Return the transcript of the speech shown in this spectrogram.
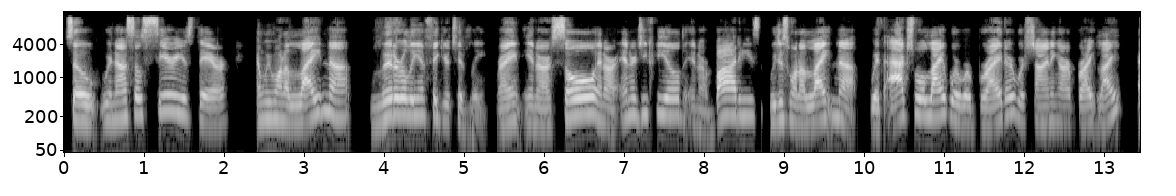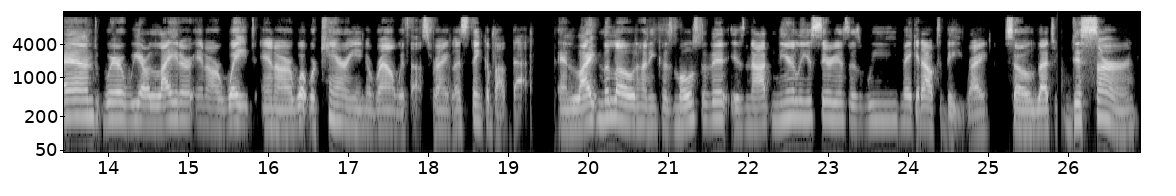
So we're not so serious there. And we want to lighten up literally and figuratively, right? In our soul, in our energy field, in our bodies. We just want to lighten up with actual light where we're brighter, we're shining our bright light, and where we are lighter in our weight and our what we're carrying around with us, right? Let's think about that and lighten the load, honey, because most of it is not nearly as serious as we make it out to be, right? So let's discern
